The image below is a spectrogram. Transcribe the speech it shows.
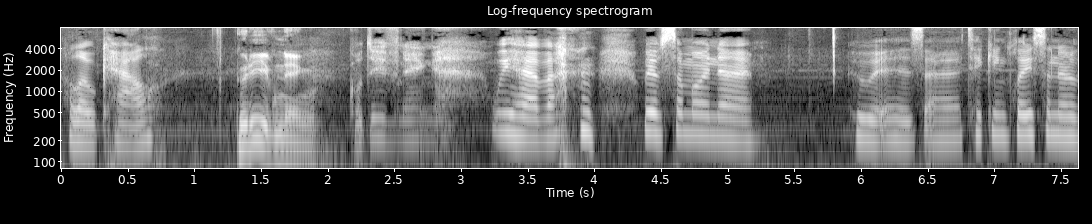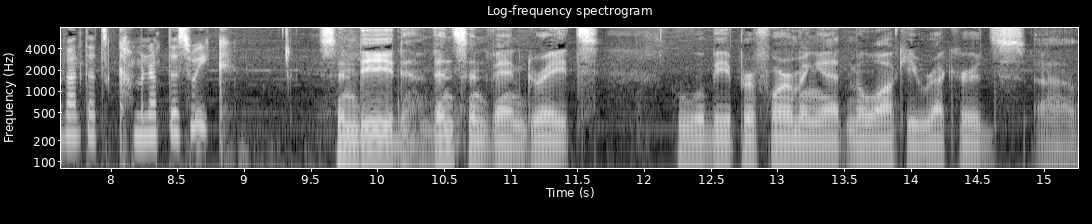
hello, Cal. Good evening. Good evening. We have uh, we have someone uh, who is uh, taking place in an event that's coming up this week. Yes, indeed, Vincent Van Great, who will be performing at Milwaukee Records uh,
